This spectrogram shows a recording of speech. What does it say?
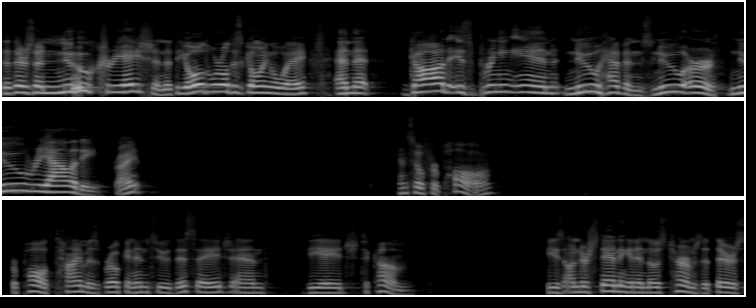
That there's a new creation, that the old world is going away, and that God is bringing in new heavens, new earth, new reality, right? And so for Paul, for Paul, time is broken into this age and the age to come. He's understanding it in those terms that there's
